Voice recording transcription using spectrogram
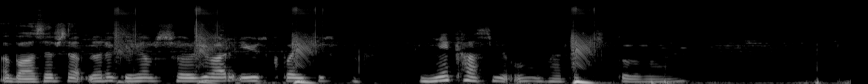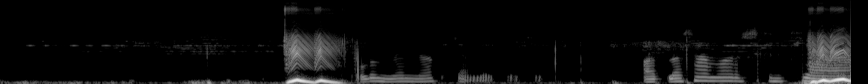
Bazı hesaplara görüyorum Surge var 100 kupa 200 kupa. Niye kasmıyor? Oğlum harita kit dolu bu. Oğlum ben ne yapacağım bekleyecek. Atlasam var sıkıntı ya.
